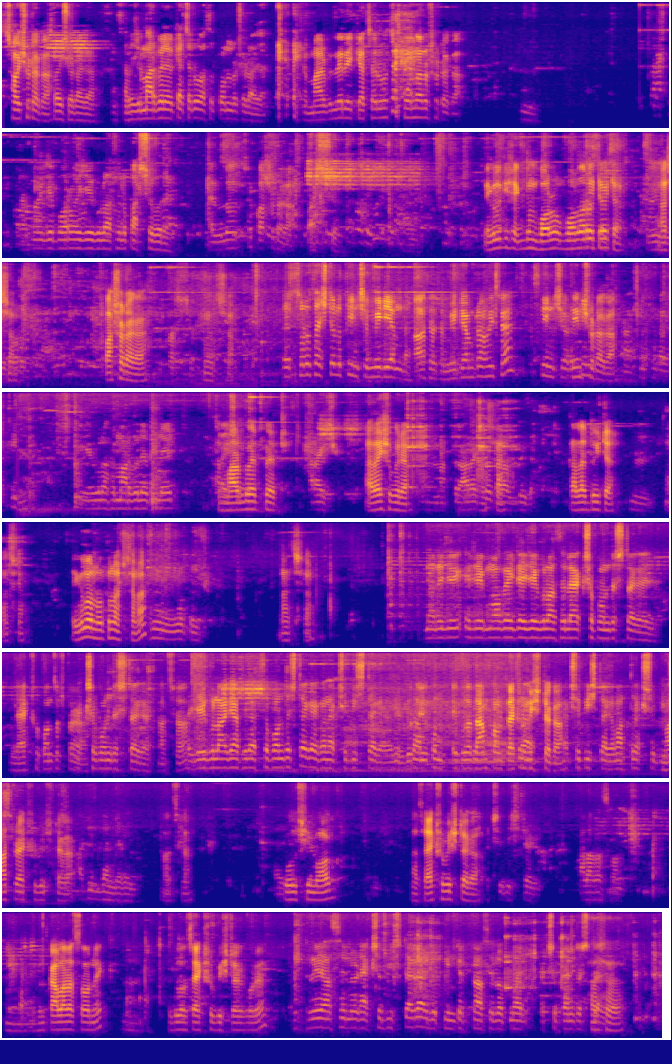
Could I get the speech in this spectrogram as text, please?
ছয়শো টাকা? ছয়শো টাকা। আর এই যে মার্বেলের ক্যাচারও আছে পনেরোশো টাকা। আচ্ছা মার্বেলের এই ক্যাচার হচ্ছে পনেরোশো টাকা। তারপরে যে বড় এই যেগুলো আছে হলো পাঁচশো করে। এগুলো হচ্ছে পাঁচশো টাকা। পাঁচশো। এগুলো কি একদম বড় বড় এটা ওইটা? আচ্ছা। পাঁচশো টাকা। পাঁচশো। আচ্ছা। ছোটো সাইজটা হলো তিনশো মিডিয়ামটা আচ্ছা আচ্ছা মিডিয়ামটা হয়েছে তিনশো তিনশো টাকা। তিনশো এগুলো আছে মার্বেলের প্লেট মার্বেলের প্লেট আড়াইশো। আড়াইশো করে? মাত্র আড়াইশো কালার দুইটা। কালার দুইটা? আচ্ছা। এগুলো নতুন আসছে না? হুম নতুন। আচ্ছা। আপনার এই যে এই যে মগ এই যে যেগুলো আছে একশো পঞ্চাশ টাকা একশো পঞ্চাশ টাকা? একশো পঞ্চাশ টাকা। আচ্ছা। এই যে এগুলো আগে আছে একশো পঞ্চাশ টাকা এখন একশো বিশ টাকা। অনেক দাম কম এগুলো দাম কম একশো বিশ টাকা? একশো বিশ টাকা মাত্র একশো মাত্র একশো বিশ টাকা। আচ্ছা। তুলসী মগ? আচ্ছা একশো বিশ টাকা। একশো বিশ টাকা। আলাদা সন কালার আছে অনেক। এগুলো হচ্ছে একশো বিশ টাকা করে। ট্রে আছিল একশো বিশ টাকা যে প্রিন্টেডটা আছিল আপনার একশো পঞ্চাশ টাকা।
